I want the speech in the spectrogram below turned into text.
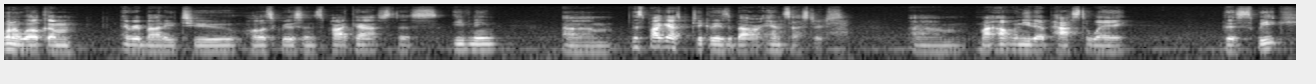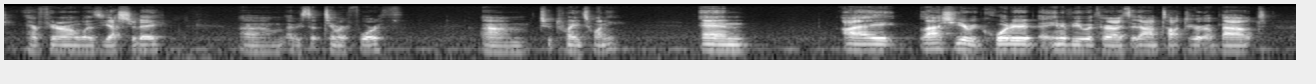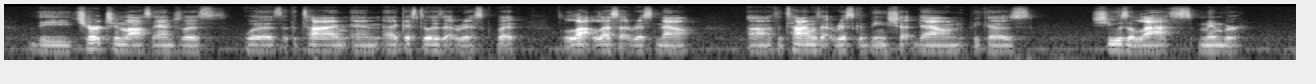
want to welcome everybody to Holistic Resistance podcast this evening. Um, this podcast particularly is about our ancestors. Um, my aunt Juanita passed away this week. Her funeral was yesterday. Um, that'd be September fourth, um, to 2020, and I last year recorded an interview with her. I sat down and talked to her about the church in Los Angeles was at the time, and I guess still is at risk, but a lot less at risk now. Uh, at the time, was at risk of being shut down because she was the last member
